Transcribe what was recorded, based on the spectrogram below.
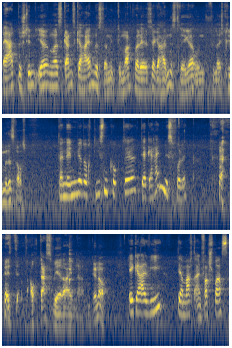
Er hat bestimmt irgendwas ganz Geheimnis damit gemacht, weil er ist ja Geheimnisträger und vielleicht kriegen wir das raus. Dann nennen wir doch diesen Cocktail der Geheimnisvolle. auch das wäre ein Name, genau. Egal wie, der macht einfach Spaß.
